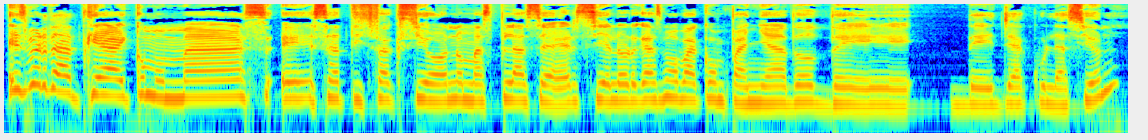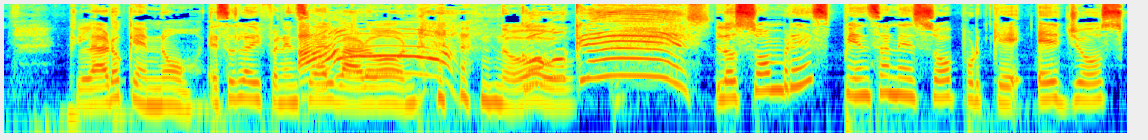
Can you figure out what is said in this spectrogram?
¿Es verdad que hay como más eh, satisfacción o más placer si el orgasmo va acompañado de, de eyaculación? Claro que no, esa es la diferencia del varón. no. ¿Cómo crees? Los hombres piensan eso porque ellos,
